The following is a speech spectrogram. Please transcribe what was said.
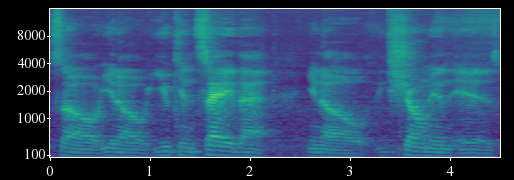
So you know, you can say that you know shonen is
